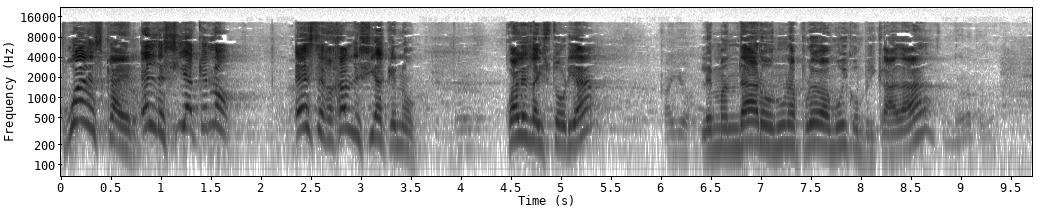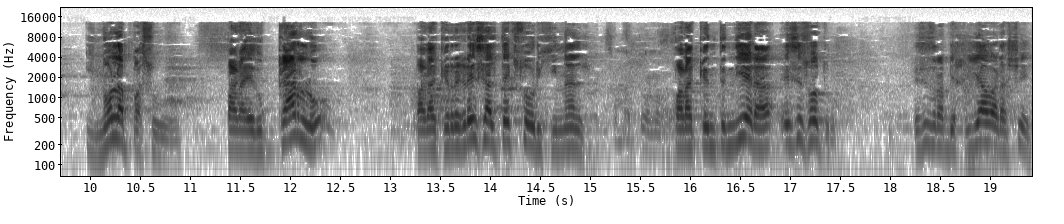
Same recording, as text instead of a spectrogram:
Puedes caer. Él decía que no. Este Jajam decía que no. ¿Cuál es la historia? Cayó. Le mandaron una prueba muy complicada y no la pasó. Para educarlo, para que regrese al texto original, para que entendiera, ese es otro. Ese es Rabbi Barashé.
